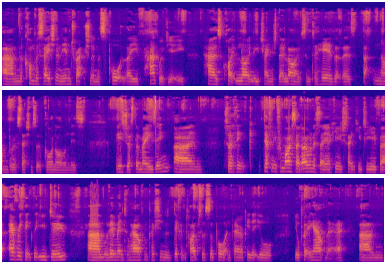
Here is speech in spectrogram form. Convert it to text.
um, the conversation and the interaction and the support that they've had with you has quite lightly changed their lives and to hear that there's that number of sessions that have gone on is is just amazing. Um, so I think definitely from my side, I want to say a huge thank you to you for everything that you do um, within mental health and pushing the different types of support and therapy that you're you're putting out there, um,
